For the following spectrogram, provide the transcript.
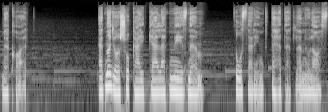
meghalt. Tehát nagyon sokáig kellett néznem, szó szerint tehetetlenül azt,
